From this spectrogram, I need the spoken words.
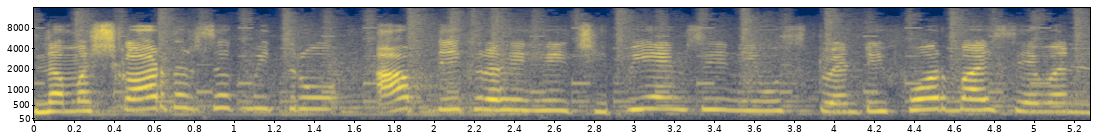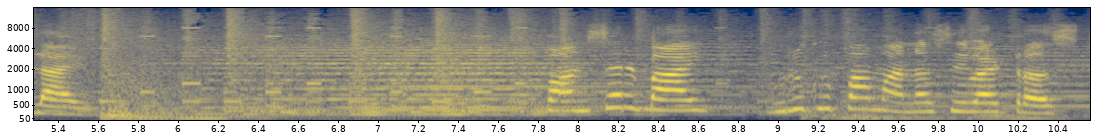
નમસ્કાર દર્શક મિત્રો, આપ દેખ રહે હે GPMC news 24 by seven live. Sponsor by Gurukrupa Manav Seva trust.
